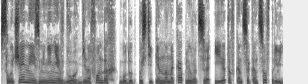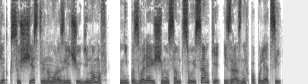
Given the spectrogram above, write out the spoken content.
Случайные изменения в двух генофондах будут постепенно накапливаться, и это в конце концов приведет к существенному различию геномов, не позволяющему самцу и самке из разных популяций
